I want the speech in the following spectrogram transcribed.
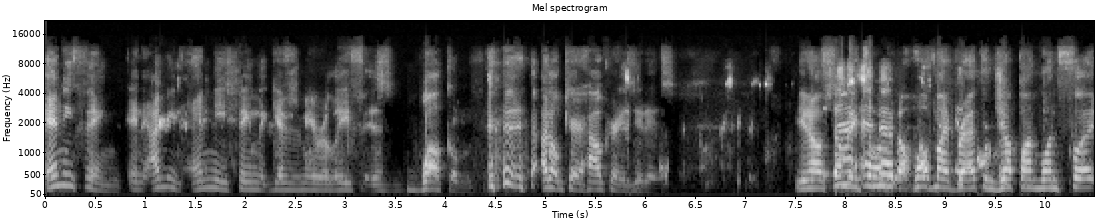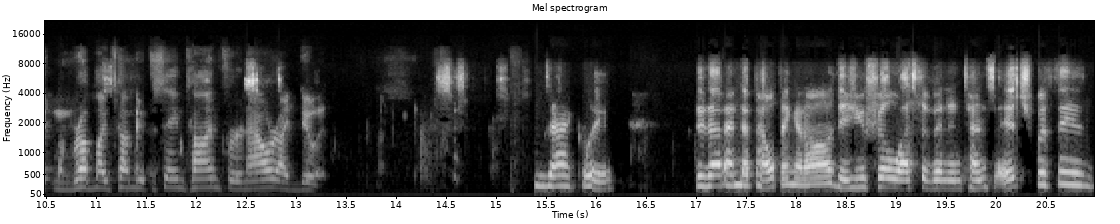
anything, and I mean anything that gives me relief is welcome. I don't care how crazy it is. You know, if somebody That told me to hold my breath and jump on one foot and rub my tummy at the same time for an hour, I'd do it. Exactly. Did that end up helping at all? Did you feel less of an intense itch with the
